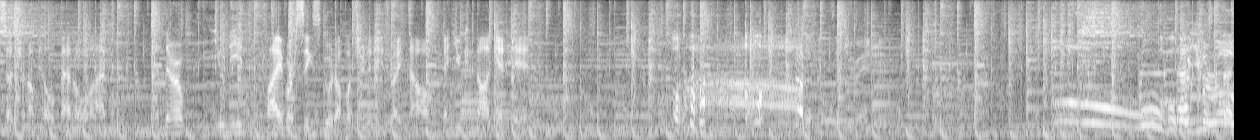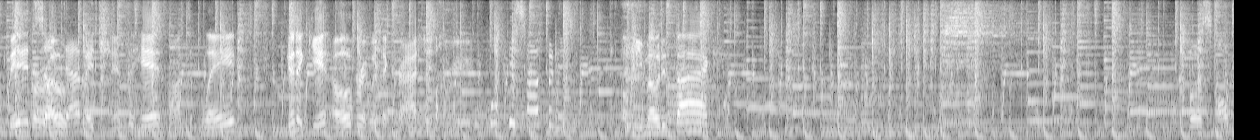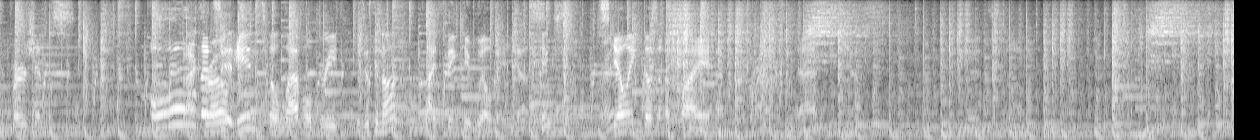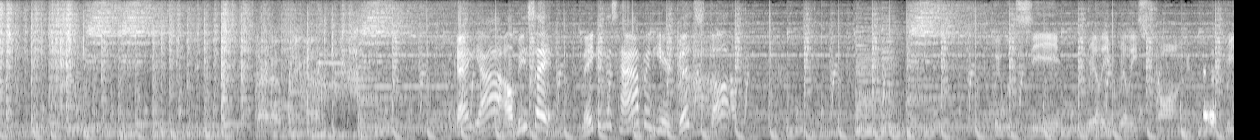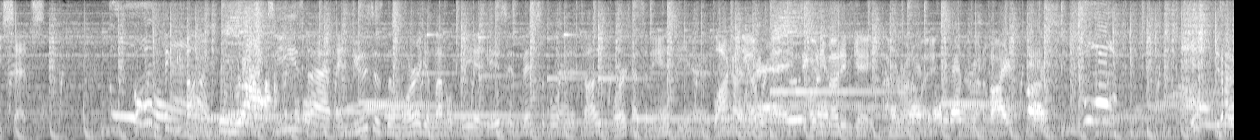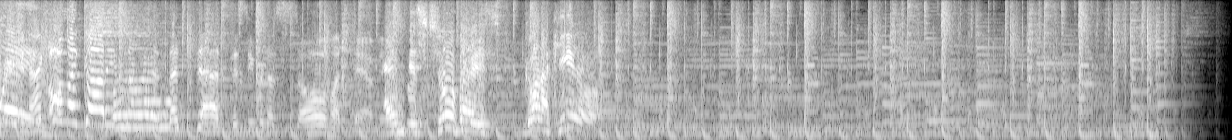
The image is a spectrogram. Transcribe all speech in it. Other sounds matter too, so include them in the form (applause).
such an uphill battle. I'm there. Are, you need five or six good opportunities right now, and you cannot get hit. (laughs) Wow. in that situation. Ooh, that uses Baroque that big did some Baroque. damage. Lands the hit onto Blade. Gonna get over it with the crash intrude. (laughs) What is happening? Oni mode is back. Small conversions. Oh, Back that's it. into level three. Is this enough? I think it will be. Yes. I think so. Right? Scaling doesn't apply after that. Yes. Start opening up. Okay, yeah, Alvise making this happen here. Good stuff. We would see really, really strong resets. Oh, oh my god! Wow. Sees that and uses the Morrigan level 3. It is invincible and it does work as an anti-air. Block on the overhead. Oni mode engage. I'm gonna run away. I'm gonna run away. Five times. Is that gonna? Oh my god, it uh, does! That's death. This super does so much damage. And the super is gonna kill.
